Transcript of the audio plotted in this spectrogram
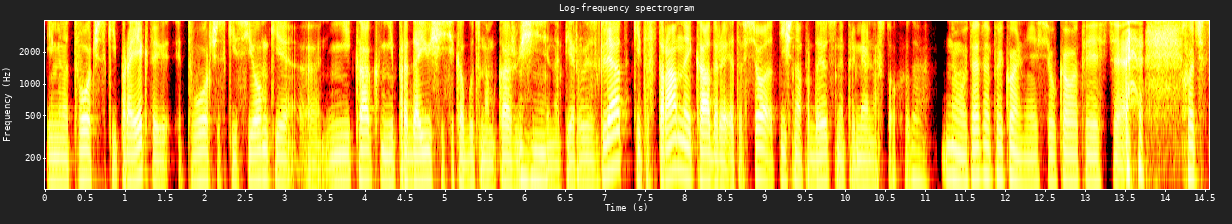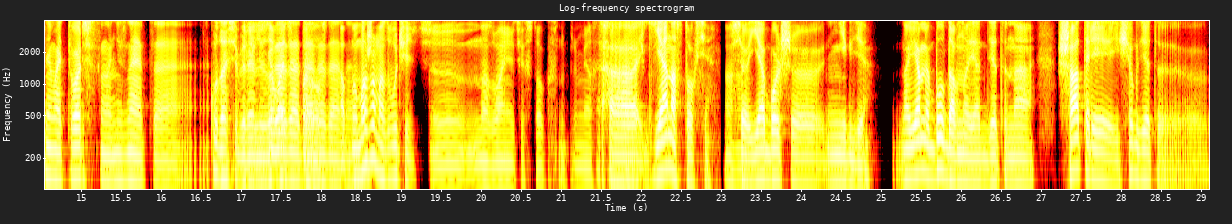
именно творческие проекты, э, творческие съемки, э, никак не продающиеся, как будто нам кажущиеся на первый взгляд. Какие-то странные кадры, это все отлично продается на премиальных стоках, да. Ну, вот это прикольно. Если у кого-то есть... э, Хочет снимать творчество, но не знает... Куда себя реализовать, Да-да-да-да-да, пожалуйста. А да. мы можем озвучить э, название этих стоков, например? А, я на Стоксе. Ага. Все, я больше нигде. Но я был давно, я где-то на Шатере, еще где-то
